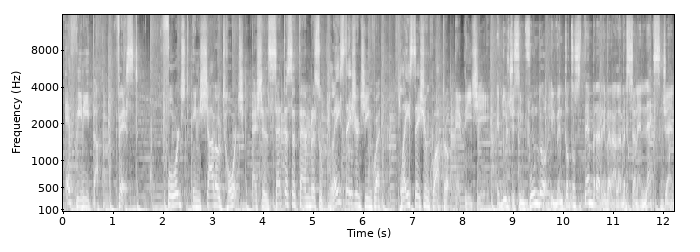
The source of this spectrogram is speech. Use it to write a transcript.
è finita. Fist. Forged in Shadow Torch esce il 7 settembre su PlayStation 5, PlayStation 4 e PC. E dulcis in fundo, il 28 settembre arriverà la versione Next Gen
